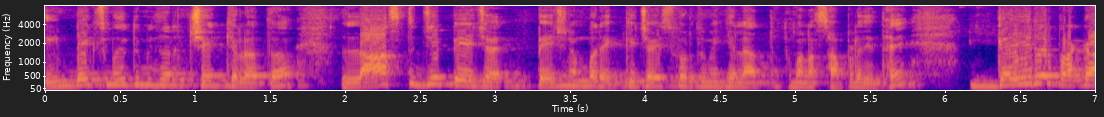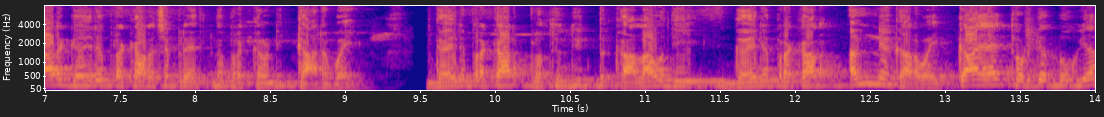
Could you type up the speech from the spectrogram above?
इंडेक्समध्ये तुम्ही जर चेक केलं तर लास्ट जे पेज आहे पेज नंबर एक्केचाळीसवर तुम्ही गेलात तर तुम्हाला सापडेल इथे गैरप्रकार गैरप्रकारच्या प्रयत्न प्रकरणी कारवाई. गैरप्रकार प्रतिनिधित्व कालावधी गैरप्रकार अन्य कारवाई. काय आहे? थोडक्यात बघूया.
